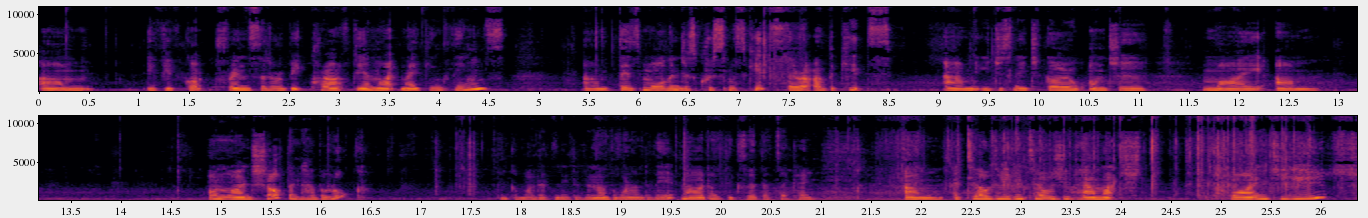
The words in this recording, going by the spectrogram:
Um, if you've got friends that are a bit crafty and like making things. Um, there's more than just Christmas kits. There are other kits. Um, you just need to go onto my um, online shop and have a look. I think I might have needed another one under there. No, I don't think so. That's okay. Um, it tells you, even tells you how much twine to use.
